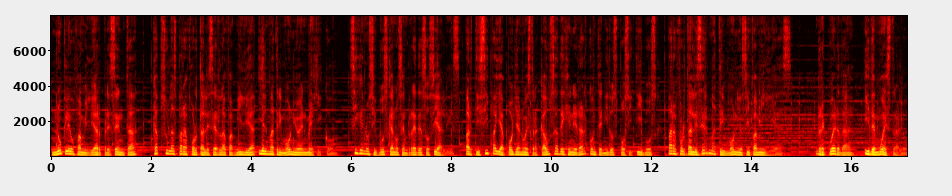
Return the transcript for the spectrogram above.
Núcleo Familiar presenta cápsulas para fortalecer la familia y el matrimonio en México. Síguenos y búscanos en redes sociales. Participa y apoya nuestra causa de generar contenidos positivos para fortalecer matrimonios y familias. Recuerda y demuéstralo.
